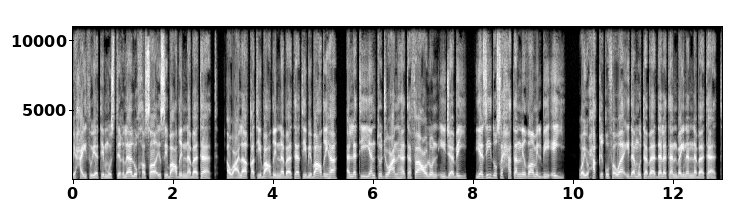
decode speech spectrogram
بحيث يتم استغلال خصائص بعض النباتات أو علاقة بعض النباتات ببعضها التي ينتج عنها تفاعل إيجابي يزيد صحة النظام البيئي ويحقق فوائد متبادلة بين النباتات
